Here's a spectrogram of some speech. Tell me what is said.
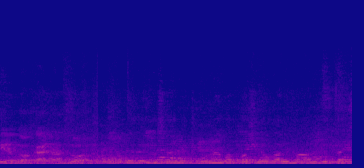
haciendo acá en la zona? Una evacuación al mar que está ahí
